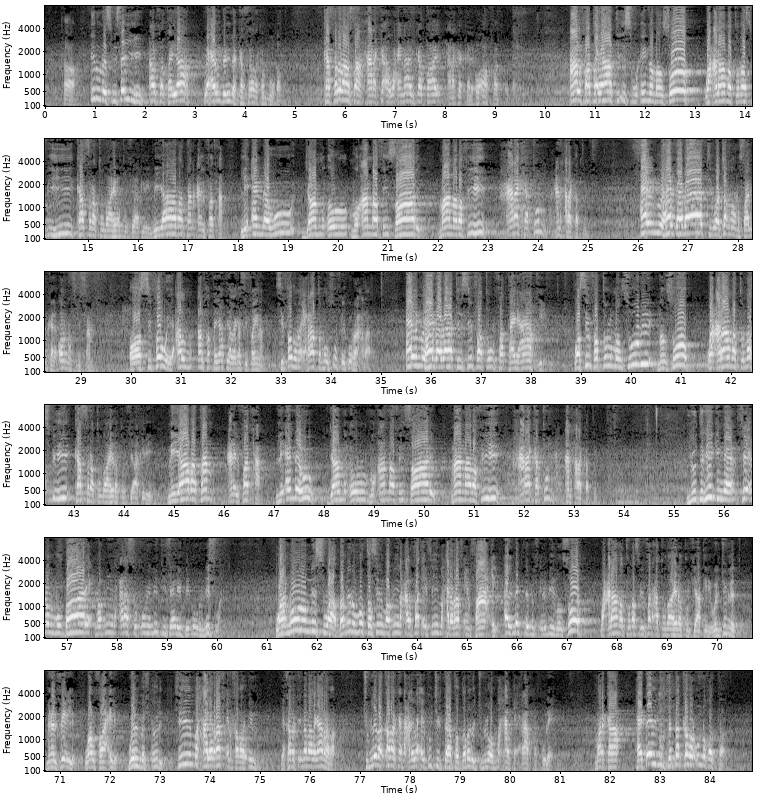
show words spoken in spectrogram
inuu nasbisan yihiin alfatayaat waxaa u daliila kasrada ka muuqata. Kasradaasaa xaraka ah waxay naa'ib ka tahay xarako kale oo ah fatxo alfatayaati ismu ina mansuub wa calaamatu nasbihi kasratu daahiratu fii aakhirihi niyaabatan can اlfatxa liannahu jamcu lmu'anafi saalim maanaba fiihi xarakatun can xarakatin. Almuhadabaati waa jamcu masaalim kale oo nasbisan oo sifo weeye alfatayaatiya laga sifayna. Sifaduna ixraabta mawsuufkay ku raacdaa. Almuhadabaati sifatu lfatayaati wa sifatu lmansuubi mansuub. Wa calaamatu nasbihi kasratu daahiratu fii aakhirihi niyaabatan can اlfatxa liannahu jamcu lmu'anafi saalim maanaada fiihi xarakatun can xarakatin yudrigna ficlu mudaaric mabniyun calaa sukuuni litisaanihi binuuni niswa. Wa nuunu niswa damiiru mutasil mabniyun cala alfatxi fii maxali rafcin faacil. Almajda mafcuulu bihi mansuub wa calaamatu nasbi fatxatu daahiratu fii aakhirihi waljumlatu min alficli wاlfaacili wاlmafcuuli fii maxali rafcin khabaru ina dee khabarka inadaa lagaa rabaa. Jumlada qabarka dhacday waxay ku jirtaa toddobada jumlo oo maxalka ixraabka ku leh. Marka hadday mubtada qabar u noqota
